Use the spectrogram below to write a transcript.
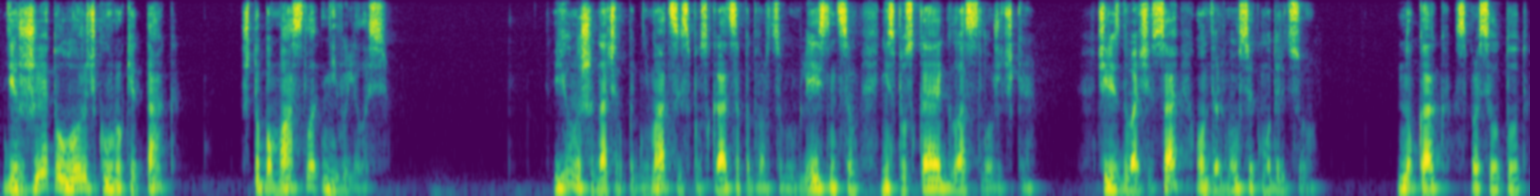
держи эту ложечку в руке так, чтобы масло не вылилось». Юноша начал подниматься и спускаться по дворцовым лестницам, не спуская глаз с ложечки. Через два часа он вернулся к мудрецу. «Ну как?» – спросил тот.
